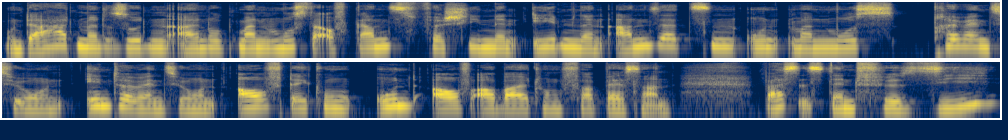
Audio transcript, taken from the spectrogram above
Und da hat man so den Eindruck, man muss da auf ganz verschiedenen Ebenen ansetzen und man muss Prävention, Intervention, Aufdeckung und Aufarbeitung verbessern. Was ist denn für Sie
